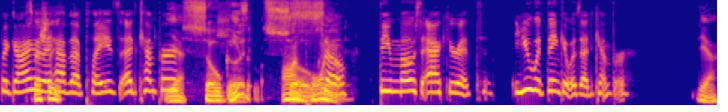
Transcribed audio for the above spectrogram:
The guy who they have that plays Ed Kemper, Yeah. So He's good. So on point. So- the most accurate. You would think it was Ed Kemper. Yeah.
